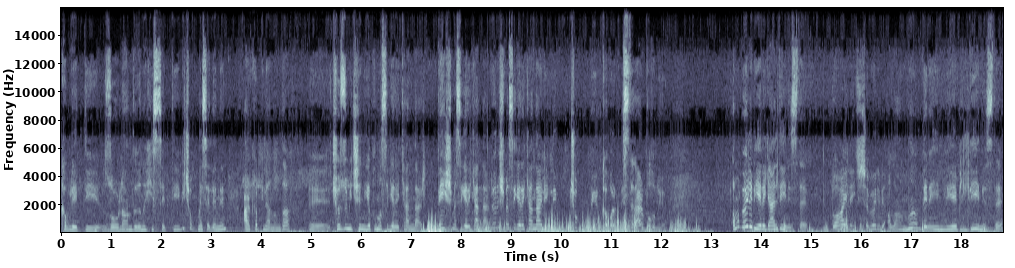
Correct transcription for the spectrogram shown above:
kabul ettiği, zorlandığını hissettiği birçok meselenin arka planında e, çözüm için yapılması gerekenler, değişmesi gerekenler, dönüşmesi gerekenlerle ilgili çok büyük kabarık listeler bulunuyor. Ama böyle bir yere geldiğinizde, doğayla iç içe böyle bir alanı deneyimleyebildiğinizde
